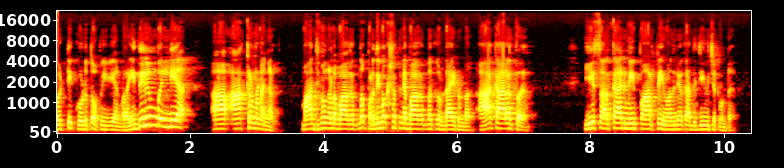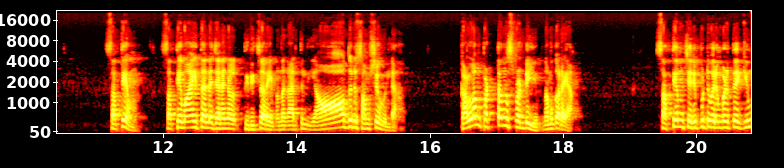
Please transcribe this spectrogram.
വെട്ടിക്കൊടുത്തോ പി വി അൻവർ. ഇതിലും വലിയ ആക്രമണങ്ങൾ മാധ്യമങ്ങളുടെ ഭാഗത്തുനിന്ന് പ്രതിപക്ഷത്തിന്റെ ഭാഗത്തുനിന്നൊക്കെ ഉണ്ടായിട്ടുണ്ട്. ആ കാലത്ത് ഈ സർക്കാരും ഈ പാർട്ടിയും അതിനെയൊക്കെ അതിജീവിച്ചിട്ടുണ്ട്. സത്യം സത്യമായി തന്നെ ജനങ്ങൾ തിരിച്ചറിയും എന്ന കാര്യത്തിൽ യാതൊരു സംശയവുമില്ല. കള്ളം പെട്ടെന്ന് സ്പ്രെഡ് ചെയ്യും നമുക്കറിയാം. സത്യം ചെരുപ്പിട്ട് വരുമ്പോഴത്തേക്കും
